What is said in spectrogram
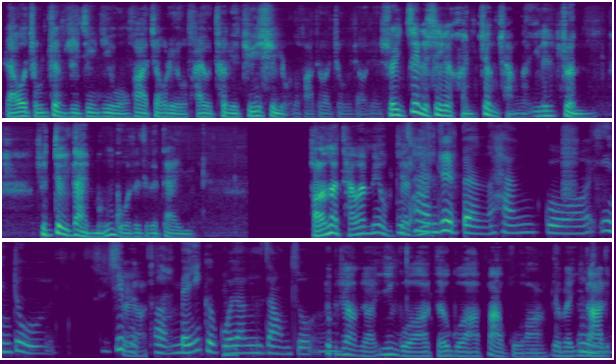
然后从政治、经济、文化交流，还有特别军事有的话都要做个交接。所以这个是一个很正常的一个准，是对待盟国的这个待遇。好了，那台湾没有你看日本、韩国、印度。基本上每一个国家都是这样做，就这样子啊，英国啊、德国啊、法国啊，对不对？意大利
